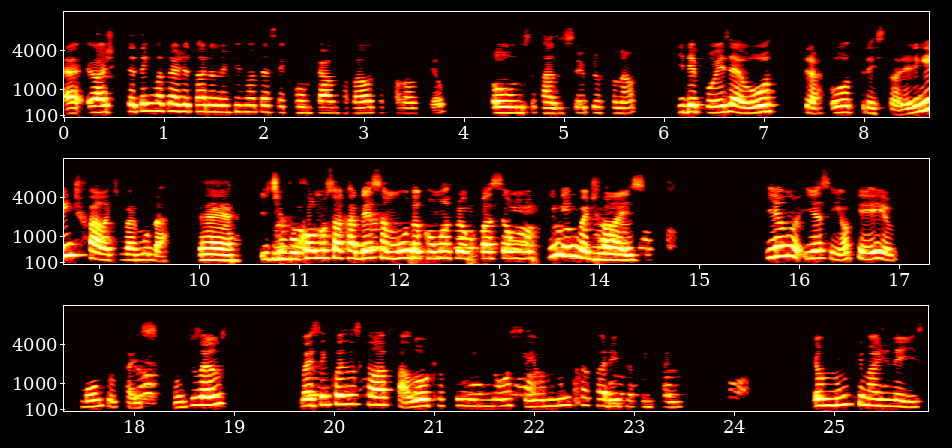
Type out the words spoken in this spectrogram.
é, eu acho que você tem uma trajetória no hipismo até você comprar um cavalo, ter um cavalo seu, ou no seu caso, ser profissional, e depois é outra, outra história. Ninguém te fala que vai mudar. É. E, tipo, como sua cabeça muda, como a preocupação. Ninguém vai te falar isso. E, eu, e assim, ok, eu monto faz muitos anos, mas tem coisas que ela falou que eu falei, nossa, eu nunca parei para pensar nisso. Eu nunca imaginei isso.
